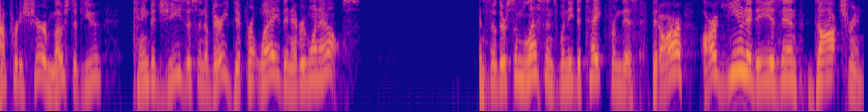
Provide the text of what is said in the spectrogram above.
I'm pretty sure most of you came to Jesus in a very different way than everyone else. And so there's some lessons we need to take from this that our, our unity is in doctrine,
